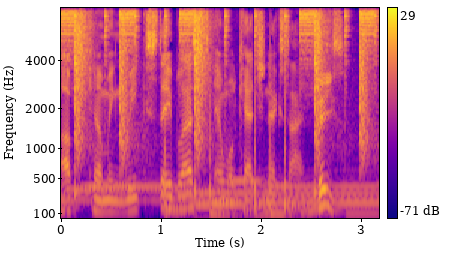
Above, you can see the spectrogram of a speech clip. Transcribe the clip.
upcoming week. Stay blessed, and we'll catch you next time. Peace.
